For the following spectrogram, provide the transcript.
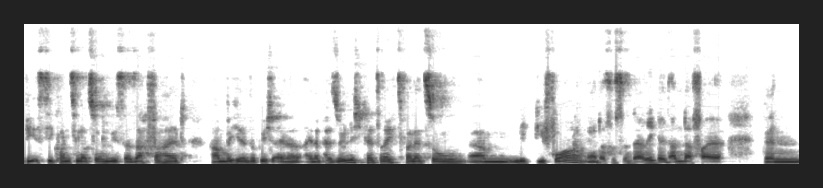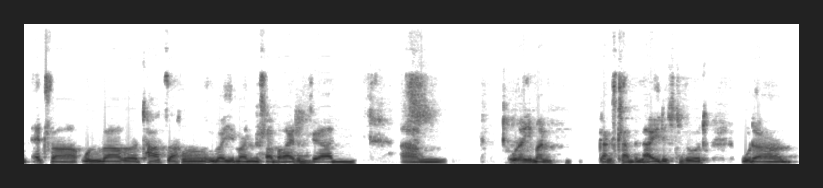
wie ist die Konstellation, wie ist der Sachverhalt? Haben wir hier wirklich eine, eine Persönlichkeitsrechtsverletzung? Ähm, liegt die vor? Ja, das ist in der Regel dann der Fall, wenn etwa unwahre Tatsachen über jemanden verbreitet werden ähm, oder jemand ganz klar beleidigt wird oder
